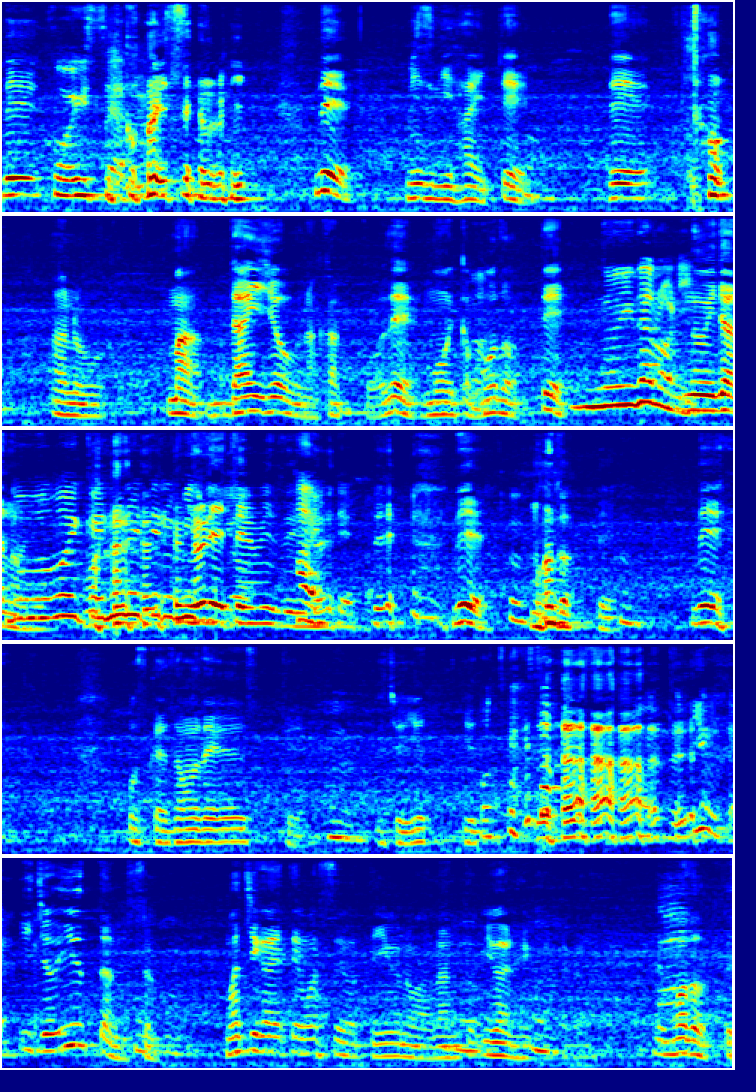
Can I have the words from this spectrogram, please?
で更衣室や更衣室やのに。で水着履いてでと あのまあ大丈夫な格好でもう一回戻って脱いだのに。脱いだのに。もう一回濡れてる水着を。濡れてる水着履いて。でで戻って。で「お疲れ様です」って一応言言お疲れ様ですって言うた一応言ったんですよ。間違えてますよっていうのは何と言われへんかったから。で戻って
